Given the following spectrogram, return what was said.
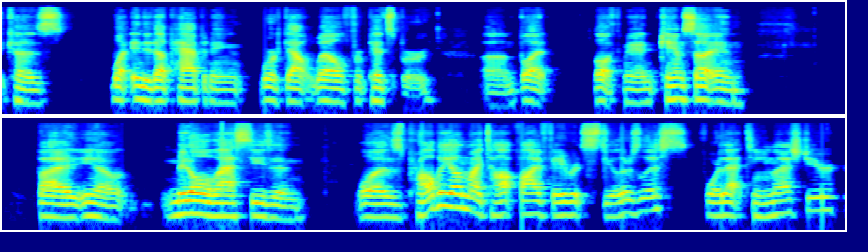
because what ended up happening worked out well for Pittsburgh. Um, but look, man, Cam Sutton by you know middle of last season was probably on my top five favorite Steelers lists for that team last year.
